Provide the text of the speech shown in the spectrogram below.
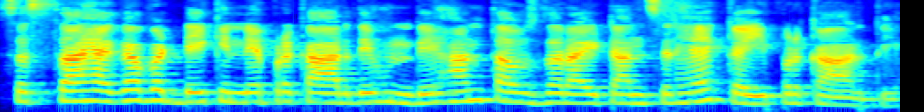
ਸੱਸਾ ਹੈਗਾ, ਵੱਡੇ ਕਿੰਨੇ ਪ੍ਰਕਾਰ ਦੇ ਹੁੰਦੇ ਹਨ? ਤਾਂ ਉਸ ਦਾ ਰਾਈਟ ਆਨਸਰ ਹੈ ਕਈ ਪ੍ਰਕਾਰ ਦੇ।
